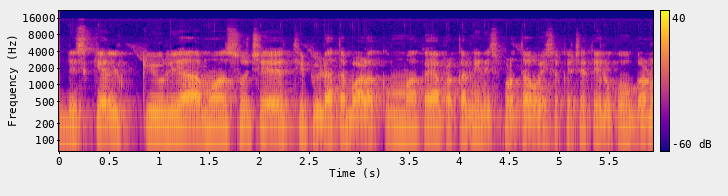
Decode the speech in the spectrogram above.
ડિસ્કેલ્ક્યુલિયામાં શું છે? થી પીડાતા બાળકમાં કયા પ્રકારની નિષ્ફળતા હોઈ શકે છે? તે લોકો ગણ,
